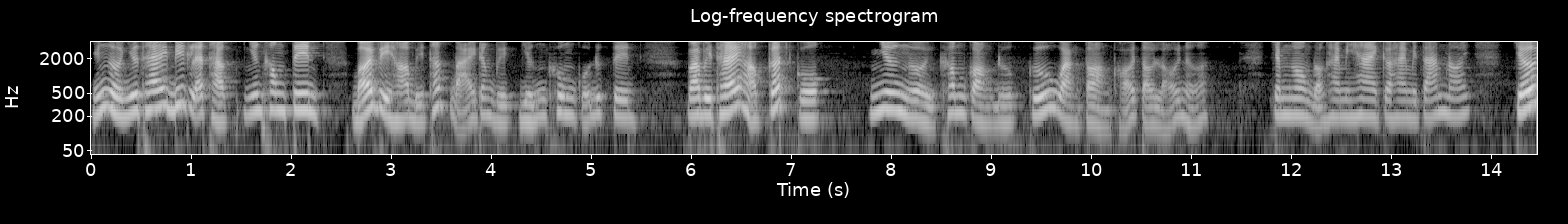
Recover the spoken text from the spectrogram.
Những người như thế biết lẽ thật nhưng không tin bởi vì họ bị thất bại trong việc dựng khung của đức tin và vì thế họ kết cuộc như người không còn được cứu hoàn toàn khỏi tội lỗi nữa. Châm ngôn đoạn 22 câu 28 nói Chớ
